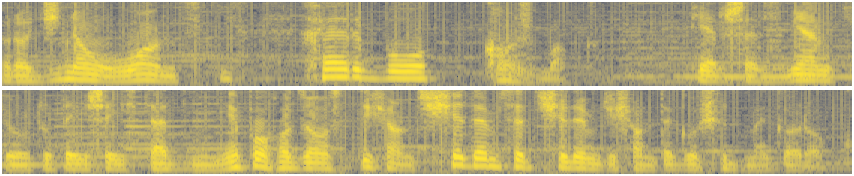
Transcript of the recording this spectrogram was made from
rodziną Łąckich, herbu Kożbok. Pierwsze wzmianki o tutejszej stadninie pochodzą z 1777 roku.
